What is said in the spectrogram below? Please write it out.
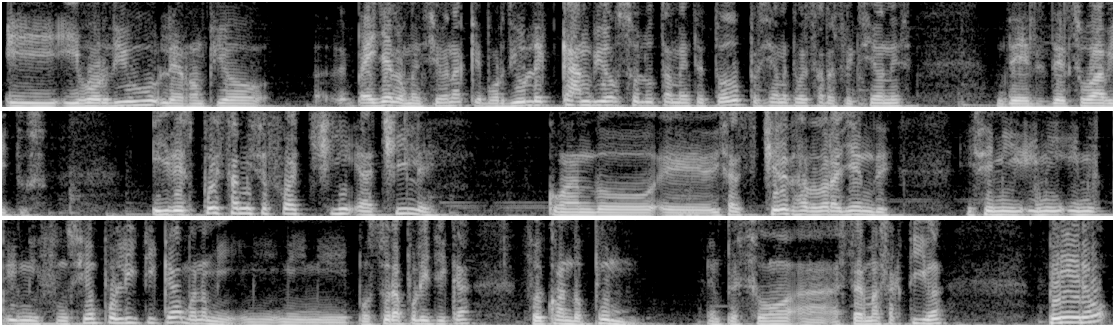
y, y Bourdieu le rompió, ella lo menciona, que Bourdieu le cambió absolutamente todo, precisamente por esas reflexiones de, su hábitus. Y después también se fue a, a Chile, cuando eh, dice Chile de Salvador Allende y, mi, y, mi, función política, bueno, mi, postura política fue cuando, ¡pum!, empezó a, estar más activa, pero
